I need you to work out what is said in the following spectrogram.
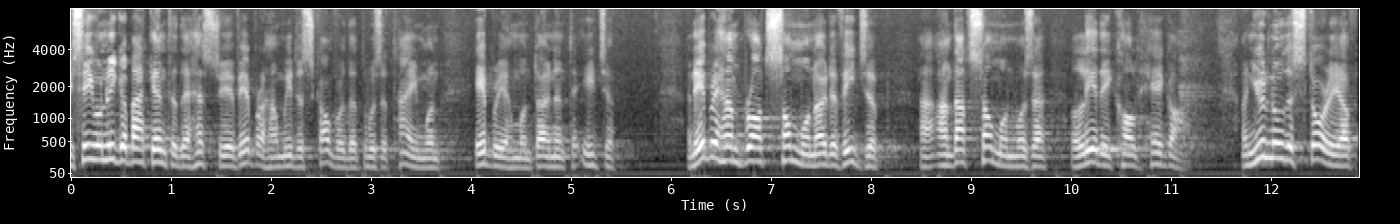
You see, when we go back into the history of Abraham, we discover that there was a time when Abraham went down into Egypt. And Abraham brought someone out of Egypt uh, and that someone was a lady called Hagar. And you know the story of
